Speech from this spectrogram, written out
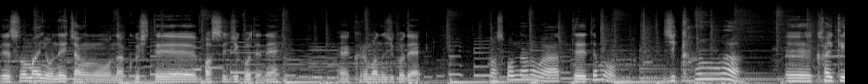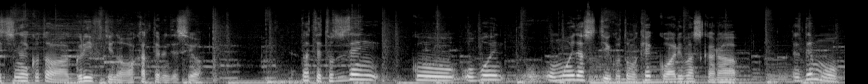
でその前にお姉ちゃんを亡くしてバス事故でね、え車の事故で、まあ、そんなのがあってでも時間は、えー、解決しないことはグリーフっていうのは分かってるんですよ。だって突然こう覚え思い出すっていうことも結構ありますから。でも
